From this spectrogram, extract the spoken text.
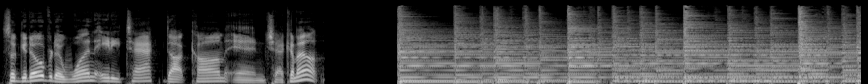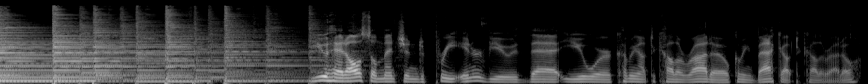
So get over to 180tac.com and check them out. You had also mentioned pre-interview that you were coming out to Colorado, coming back out to Colorado,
